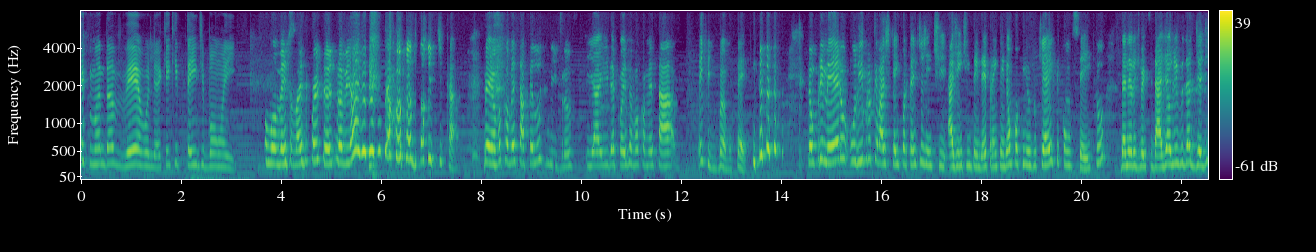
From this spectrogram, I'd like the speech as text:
Manda ver, mulher, o que, que tem de bom aí? O momento mais importante para mim. Ai, meu Deus do céu, eu adoro indicar. Bem, eu vou começar pelos livros. E aí depois eu vou começar. Enfim, vamos, fé. então, primeiro, o livro que eu acho que é importante a gente, a gente entender, para entender um pouquinho do que é esse conceito da neurodiversidade, é o livro da Judge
